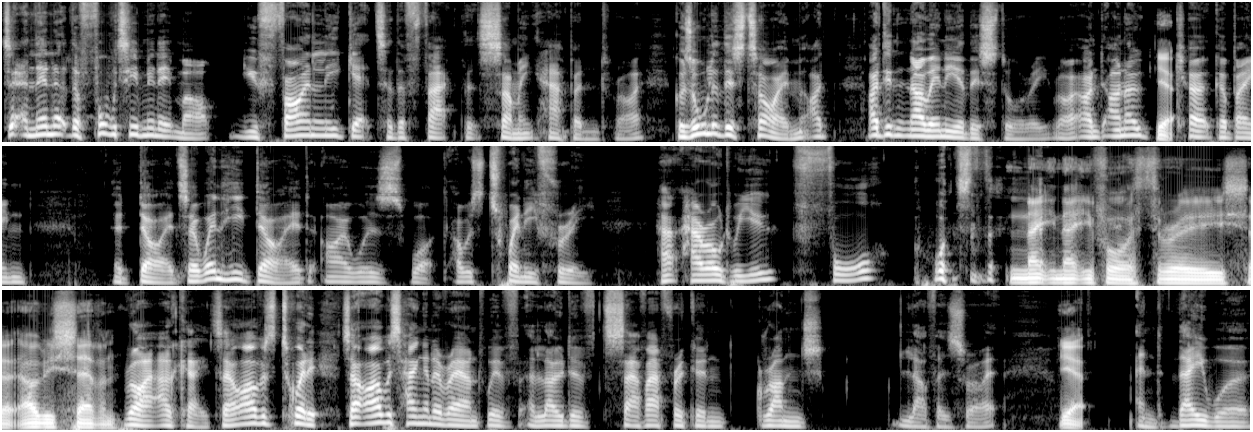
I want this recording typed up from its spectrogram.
So, and then at the 40 minute mark, you finally get to the fact that something happened, right? Because all of this time, I I didn't know any of this story, right? I, I know Yeah. Kurt Cobain had died. So when he died, I was what? I was 23. How, how old were you? Four? What's the 1994, three. So I'll be seven. Right, okay. So I was 20. So I was hanging around with a load of South African grunge lovers, right? Yeah. And they were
